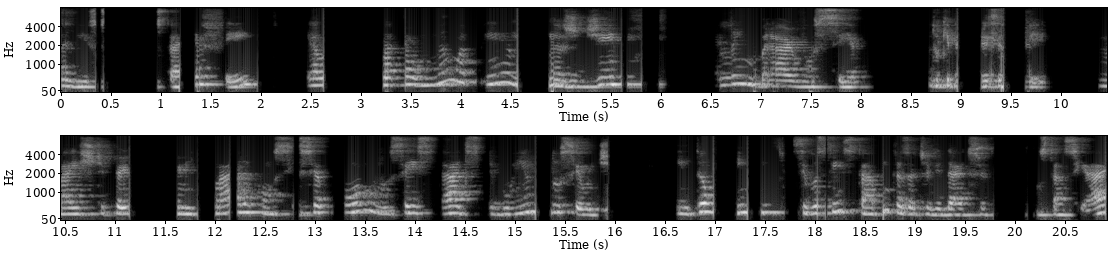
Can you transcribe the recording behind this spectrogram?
da lista é feita, ela não apenas de lembrar você do que precisa ser, mas permitir tomar a consciência como você está distribuindo o seu dia. Então, se você está muitas atividades circunstanciais,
